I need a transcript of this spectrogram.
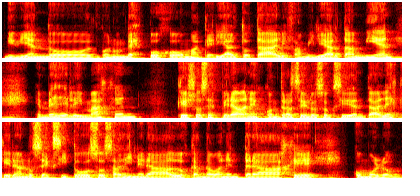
viviendo con un despojo material total y familiar también, en vez de la imagen que ellos esperaban encontrarse de los occidentales, que eran los exitosos, adinerados, que andaban en traje, como lo,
